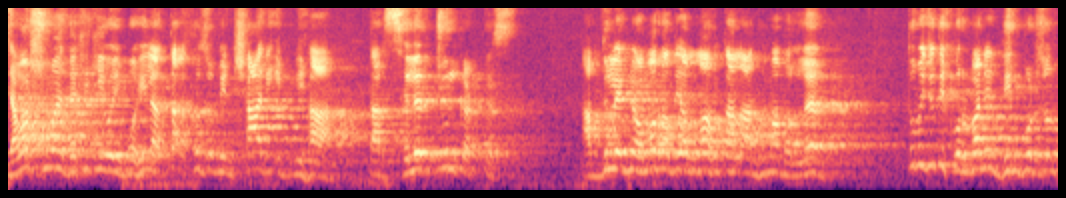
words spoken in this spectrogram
যাওয়ার সময় দেখি কি ওই মহিলা তাকুজুমিন শারি ইবনিহা, তার ছেলের চুল কাটতেছে। আবদুল্লাহ ইবনে ওমর রাদিয়াল্লাহু তাআলা আনহুমা বললেন, তুমি যদি কোরবানির দিন পর্যন্ত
